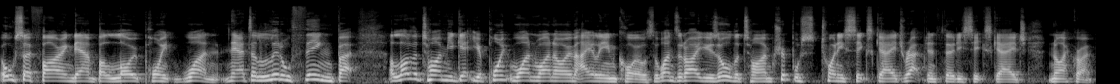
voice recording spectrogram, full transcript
Also firing down below 0.1. Now it's a little thing, but a lot of the time you get your 0.11 ohm alien coils, the ones that I use all the time, triple 26 gauge, wrapped in 36 gauge nichrome.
